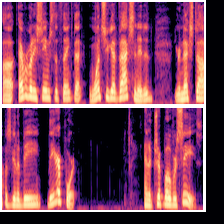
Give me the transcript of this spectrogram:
Uh, everybody seems to think that once you get vaccinated, your next stop is going to be the airport and a trip overseas.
